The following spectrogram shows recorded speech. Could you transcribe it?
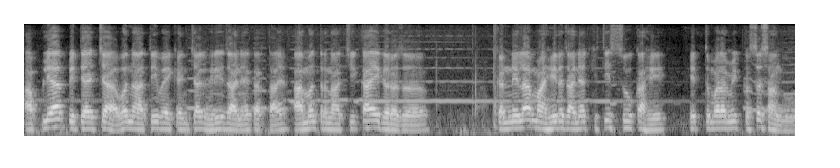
आपल्या पित्याच्या व नातेवाईकांच्या घरी जाण्याकरता आमंत्रणाची काय गरज? कन्येला माहेर जाण्यात किती सुख आहे? हे तुम्हाला मी कसं सांगू?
